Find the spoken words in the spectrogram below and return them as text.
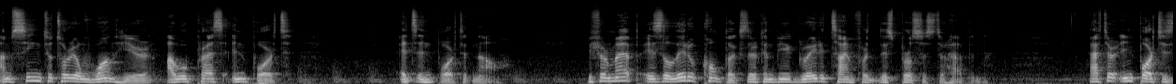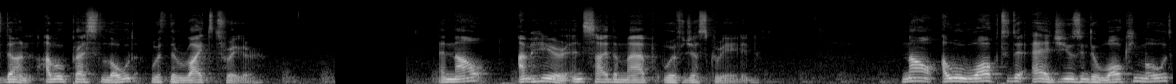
I'm seeing tutorial 1 here, I will press import. It's imported now. If your map is a little complex, there can be a greater time for this process to happen. After import is done, I will press load with the right trigger. And now I'm here inside the map we've just created. Now I will walk to the edge using the walking mode.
